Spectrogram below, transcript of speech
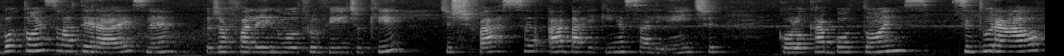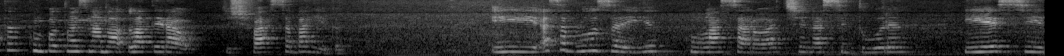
Botões laterais, né? Eu já falei no outro vídeo que disfarça a barriguinha saliente. Colocar botões, cintura alta com botões na lateral, disfarça a barriga. E essa blusa aí com laçarote na cintura e esse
